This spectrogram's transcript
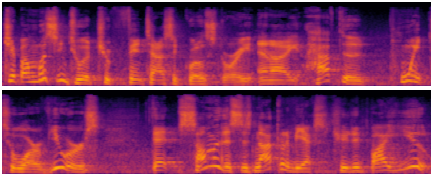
Chip, I'm listening to a tr- fantastic growth story, and I have to point to our viewers that some of this is not going to be executed by you.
